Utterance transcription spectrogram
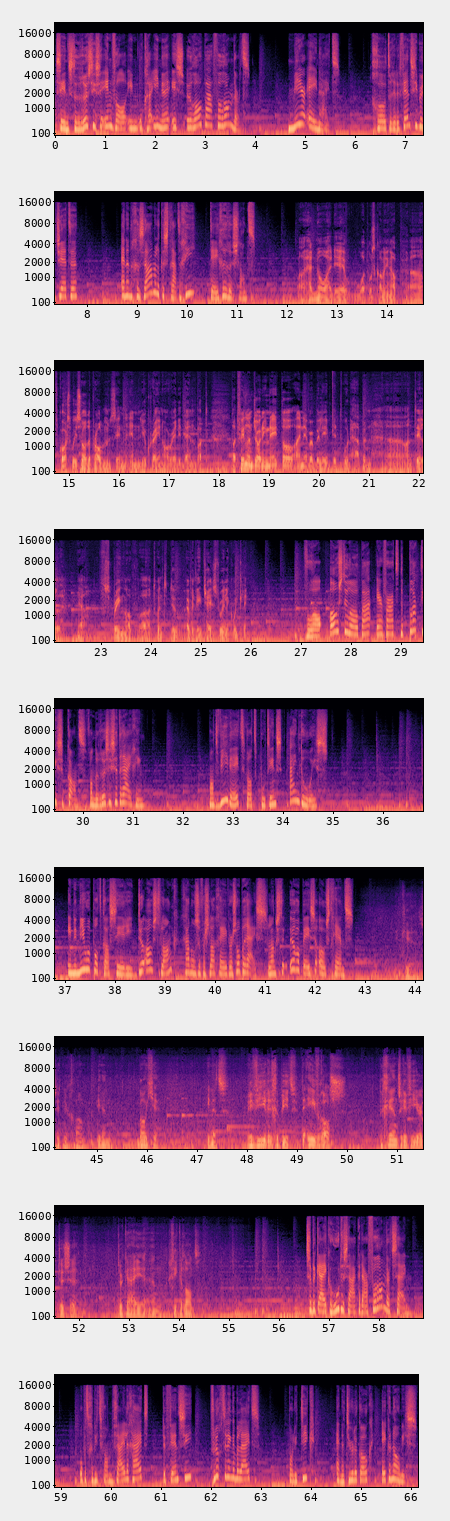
Sinds de Russische inval in Oekraïne is Europa veranderd. Meer eenheid, grotere defensiebudgetten en een gezamenlijke strategie tegen Rusland. I had no idea what was coming up. Uh, of course, we saw the problems in, in Ukraine already then, but but Finland joining NATO, I never believed it would happen uh, until yeah spring of uh, 22. Everything changed really quickly. Vooral Oost-Europa ervaart de praktische kant van de Russische dreiging. Want wie weet wat Poetins einddoel is. In de nieuwe podcastserie De Oostflank gaan onze verslaggevers op reis langs de Europese oostgrens. Ik uh, zit nu gewoon in een bootje in het rivierengebied, de Evros, de grensrivier tussen Turkije en Griekenland. Ze bekijken hoe de zaken daar veranderd zijn. Op het gebied van veiligheid, defensie, vluchtelingenbeleid, politiek en natuurlijk ook economisch.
